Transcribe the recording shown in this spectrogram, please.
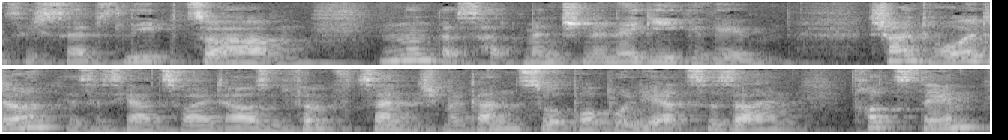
sich selbst lieb zu haben. Und das hat Menschen Energie gegeben. Scheint heute, es ist Jahr 2015, nicht mehr ganz so populär zu sein. Trotzdem,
